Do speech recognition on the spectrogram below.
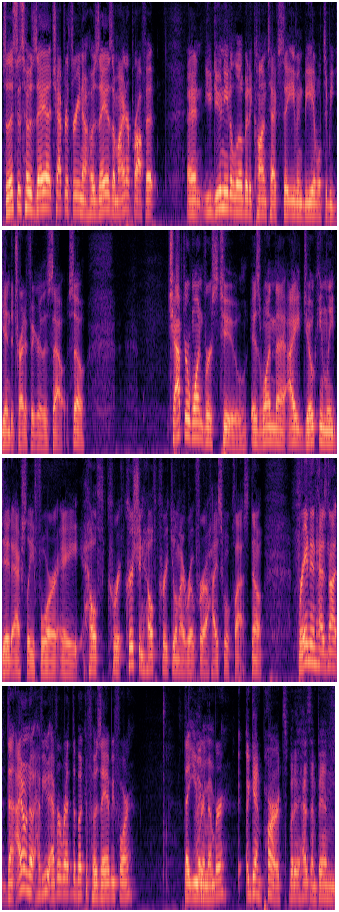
So this is Hosea chapter three. Now Hosea is a minor prophet, and you do need a little bit of context to even be able to begin to try to figure this out. So chapter 1 verse 2 is one that i jokingly did actually for a health cur- christian health curriculum i wrote for a high school class now brandon has not done i don't know have you ever read the book of hosea before that you I- remember Again, parts, but it hasn't been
